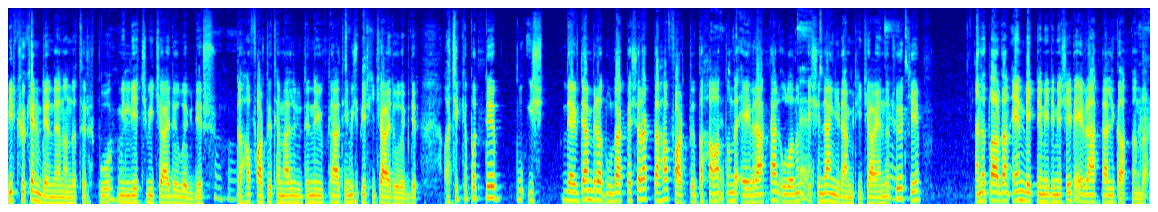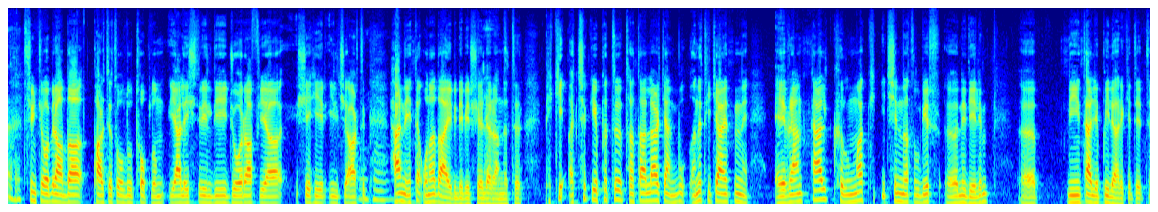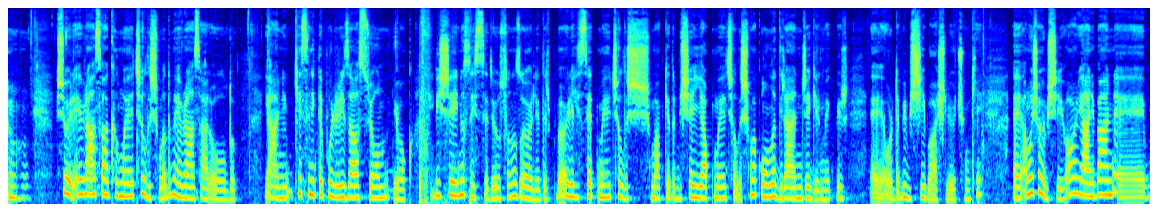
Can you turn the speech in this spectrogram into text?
bir köken üzerinden anlatır. Bu hı hı. milliyetçi bir hikayede olabilir. Hı hı. Daha farklı temeller üzerine yükseltilmiş bir hikayede olabilir. Açık yapıtta bu iş devden biraz uzaklaşarak daha farklı, daha evet. aslında evrensel olanın evet. peşinden giden bir hikaye anlatıyor evet. ki anıtlardan en beklemediğim şey de evrensellik aslında. Evet. Çünkü o biraz daha parçası olduğu toplum, yerleştirildiği coğrafya, şehir, ilçe artık hı hı. her neyse ona dair bile bir şeyler evet. anlatır. Peki açık yapıtı tasarlarken bu anıt hikayesini evrensel kılmak için nasıl bir e, ne diyelim e, zihinsel yapıyla hareket ettin? Hı hı. Şöyle evrensel kılmaya çalışmadım, evrensel oldu. Yani kesinlikle polarizasyon yok. Bir şey nasıl hissediyorsanız öyledir. Böyle hissetmeye çalışmak ya da bir şey yapmaya çalışmak onunla dirence girmek bir e, orada bir bir şey başlıyor çünkü. E, ama şöyle bir şey var. Yani ben e,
